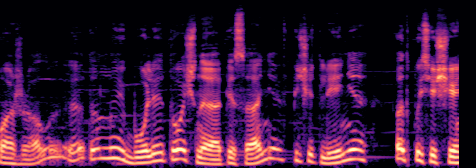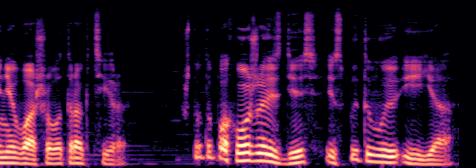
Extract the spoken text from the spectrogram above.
пожалуй, это наиболее точное описание впечатления от посещения вашего трактира. Что-то похожее здесь испытываю и я.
